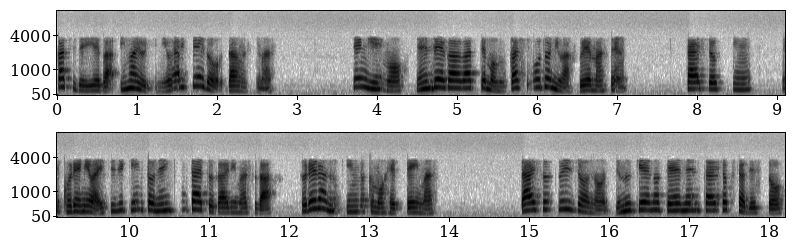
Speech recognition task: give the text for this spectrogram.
価値で言えば今より2割程度ダウンします。賃金も年齢が上がっても昔ほどには増えません。退職金これには一時金と年金タイプがありますがそれらの金額も減っています。大卒以上の事務系の定年退職者ですと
